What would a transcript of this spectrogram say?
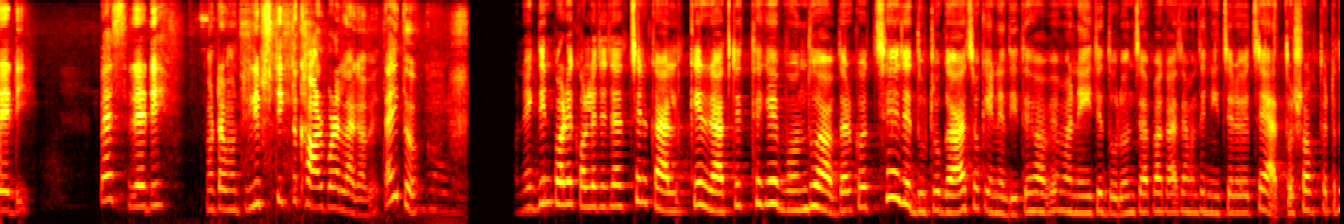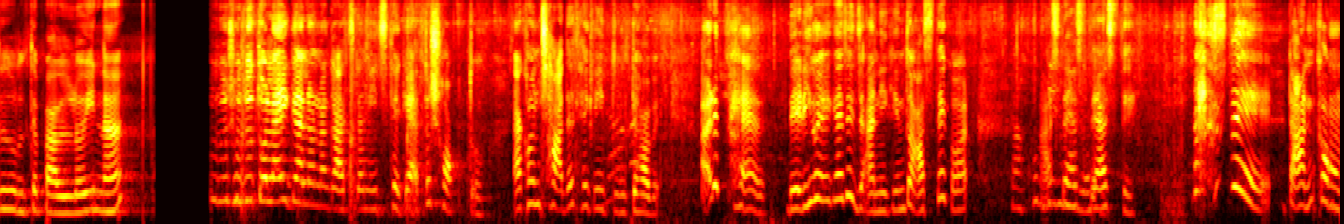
রেডি ব্যাস রেডি মোটামুটি লিপস্টিক তো খাওয়ার পরে লাগাবে তাই তো? অনেকদিন পরে কলেজে যাচ্ছে কালকে রাত্রির থেকে বন্ধু আবদার করছে যে দুটো গাছ ওকে এনে দিতে হবে। মানে এই যে দোলন চাপা গাছ আমাদের নিচে রয়েছে এত শক্ত এটা তো তুলতে পারলোই না। শুধু শুধু তোলাই গেল না গাছটা নিচ থেকে এত শক্ত। এখন ছাদে থেকেই তুলতে হবে। আরে ফেল দেরি হয়ে গেছে জানি কিন্তু আস্তে কর। আস্তে আস্তে আস্তে। আস্তে টান কম।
